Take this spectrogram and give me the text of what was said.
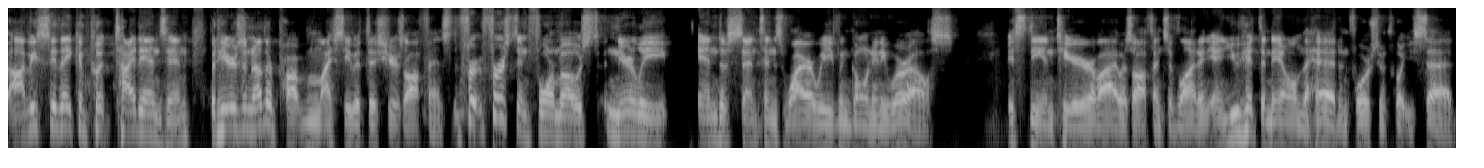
obviously they can put tight ends in, but here's another problem I see with this year's offense. First and foremost, nearly end of sentence, why are we even going anywhere else? It's the interior of Iowa's offensive line. And, and you hit the nail on the head, unfortunately, with what you said.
